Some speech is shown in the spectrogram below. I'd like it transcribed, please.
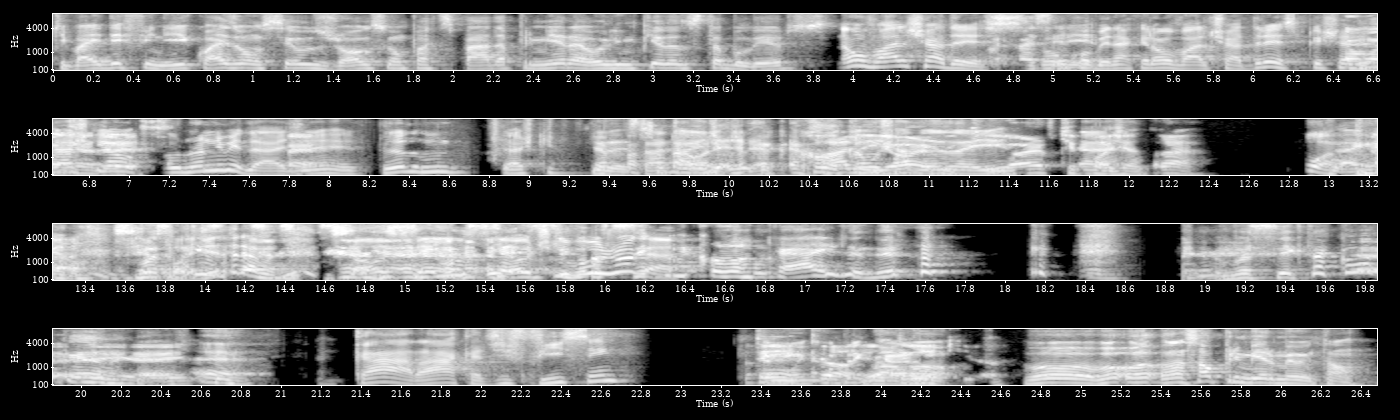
que vai definir quais vão ser os jogos que vão participar da primeira Olimpíada dos Tabuleiros? Não vale xadrez. Vamos seria? combinar que não vale xadrez? Porque xadrez acho que é unanimidade, É. né? Todo mundo acho que já Beleza, passou então, da hora. já- já- já colocamos xadrez aí. York que É. pode entrar? Porra, Vai, cara, não. você pode entrar, mas só você e o se que vão você jogar. vai colocar, entendeu? Você que tá colocando, cara. É. Caraca, difícil, hein? É muito complicado. ó. Vou, vou lançar o primeiro meu, então.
